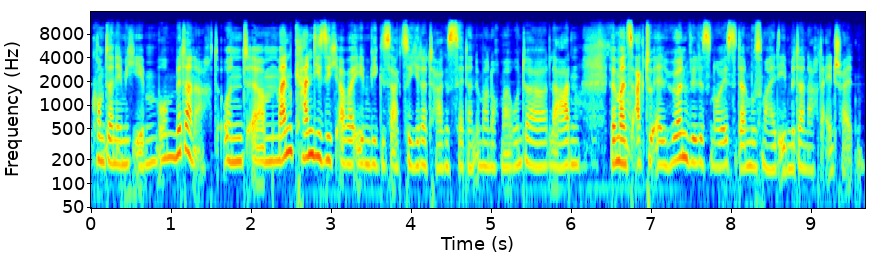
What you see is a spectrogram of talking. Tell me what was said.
kommt dann nämlich eben um Mitternacht. Und ähm, man kann die sich aber eben, wie gesagt, zu jeder Tageszeit dann immer noch mal runterladen. Wenn man es aktuell hören will, das Neueste, dann muss man halt eben Mitternacht einschalten.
